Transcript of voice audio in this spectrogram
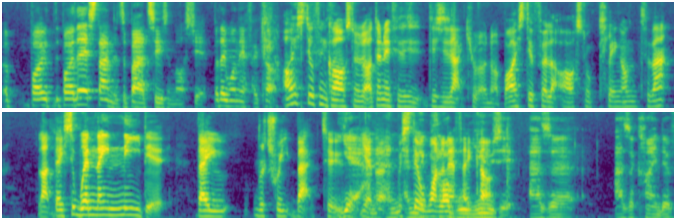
a by by their standards a bad season last year, but they won the FA Cup. I still think Arsenal. I don't know if this is, this is accurate or not, but I still feel like Arsenal cling on to that. Like they, s- when they need it, they retreat back to Yeah, yeah. and, but and, we and still the won club an FA will Cup. use it as a as a kind of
